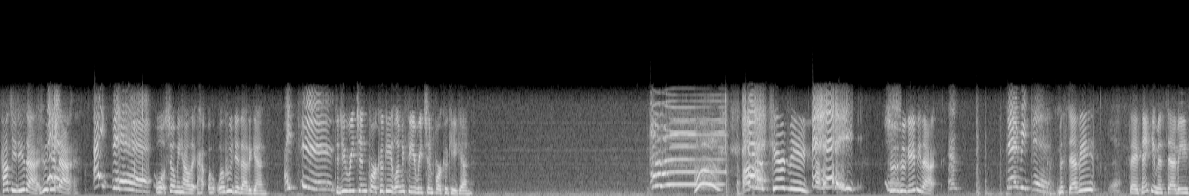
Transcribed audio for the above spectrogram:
How'd you do that? Who did that? I did. Well, show me how they. How, well, who did that again? Did. You reach in for a cookie? Let me see you reach in for a cookie again. oh, that scared me. Who, who gave you that? Debbie did. Miss Debbie? Yeah. Say thank you, Miss Debbie.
